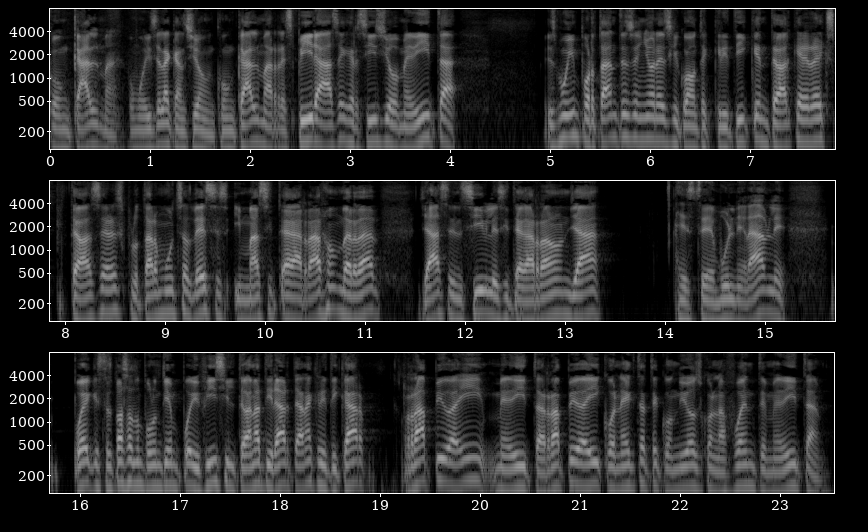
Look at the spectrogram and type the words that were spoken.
con calma, como dice la canción, con calma, respira, haz ejercicio, medita. Es muy importante, señores, que cuando te critiquen te va a querer, te va a hacer explotar muchas veces y más si te agarraron, ¿verdad? Ya sensible, si te agarraron ya este, vulnerable. Puede que estés pasando por un tiempo difícil, te van a tirar, te van a criticar. Rápido ahí, medita, rápido ahí, conéctate con Dios, con la fuente, medita.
